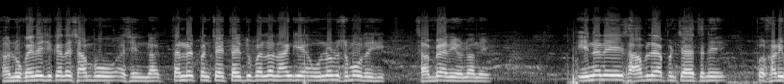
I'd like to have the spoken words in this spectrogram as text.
ਸਾਨੂੰ ਕਹਿੰਦੇ ਸੀ ਕਹਿੰਦੇ ਸਾਂਭੋ ਅਸੀਂ ਨਾ- ਤਿੰਨ ਪੰਚਾਇਤਾਂ ਇਹ ਤੋਂ ਪਹਿਲਾਂ ਲੰਘ ਗਈਆਂ ਉਹਨਾਂ ਨੂੰ ਸਮਾਉਂਦੇ ਸੀ ਸਾਂਭਿਆ ਨਹੀਂ ਉਹਨਾਂ ਨੇ। ਇਹਨਾਂ ਨੇ ਸਾਂਭ ਲਿਆ ਪੰਚਾਇਤ ਨੇ ਪਰ ਖੜੀ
